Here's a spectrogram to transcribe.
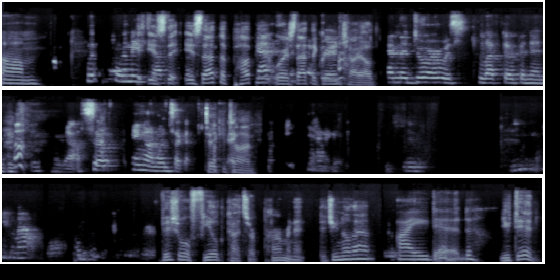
um, let me is the is that the puppy or is that the grandchild? And the door was left open and he's in now. So hang on one second. Take okay. your time. Keep them out. Visual field cuts are permanent. Did you know that? I did. You did.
